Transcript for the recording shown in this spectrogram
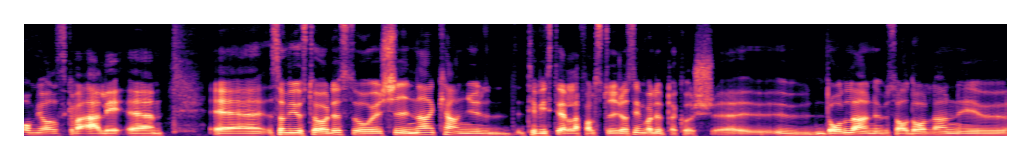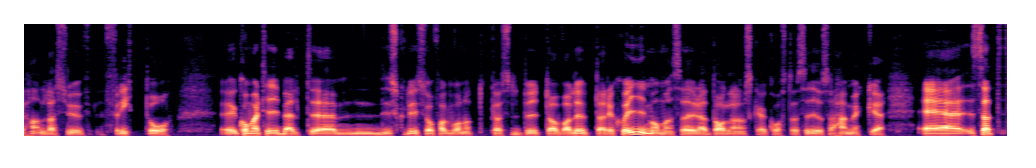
om jag ska vara ärlig. Eh, eh, som vi just hörde så Kina kan ju till viss del i alla fall styra sin valutakurs. Eh, dollarn, USA-dollarn handlas ju fritt och konvertibelt. Eh, det skulle i så fall vara något plötsligt byte av valutaregim om man säger att dollarn ska kosta si och så här mycket. Eh, så att,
